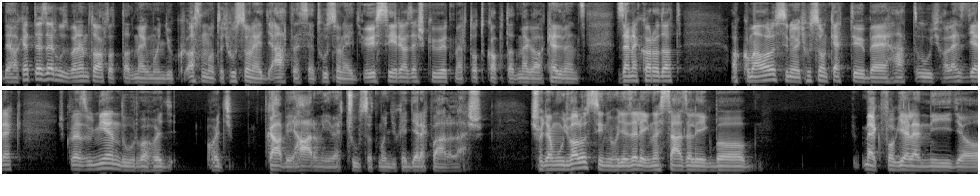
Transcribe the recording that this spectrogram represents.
de ha 2020-ban nem tartottad meg mondjuk, azt mondod, hogy 21 átveszed 21 őszére az esküvőt, mert ott kaptad meg a kedvenc zenekarodat, akkor már valószínű, hogy 22-ben, hát úgy, ha lesz gyerek, és akkor ez úgy milyen durva, hogy, hogy kb. három évet csúszott mondjuk egy gyerekvállalás. És hogy amúgy valószínű, hogy ez elég nagy százalékban meg fog jelenni így a,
